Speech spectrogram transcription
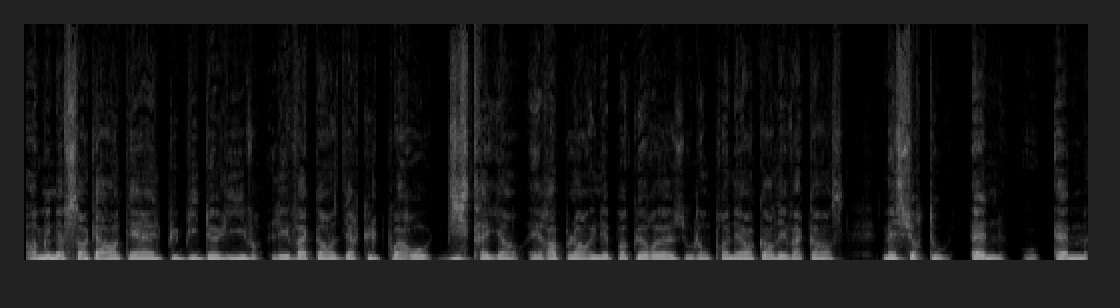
En 1941, elle publie deux livres, Les vacances d'Hercule Poirot, distrayants et rappelant une époque heureuse où l'on prenait encore des vacances, mais surtout N ou M,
